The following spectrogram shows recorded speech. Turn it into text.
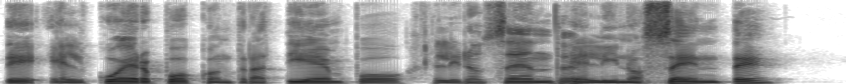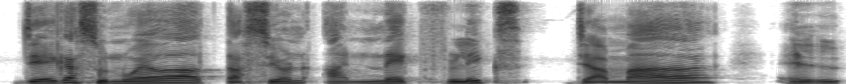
de El Cuerpo, Contratiempo, El Inocente. El Inocente. Llega su nueva adaptación a Netflix llamada El-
